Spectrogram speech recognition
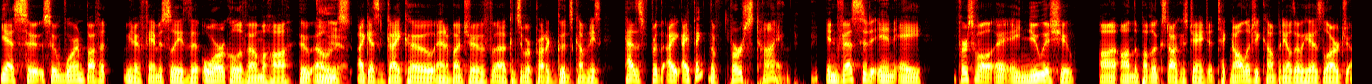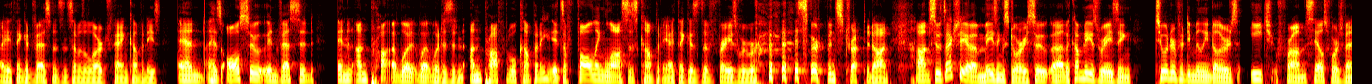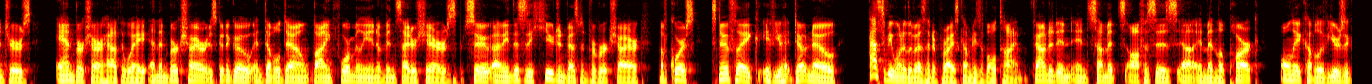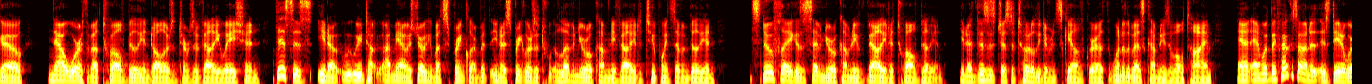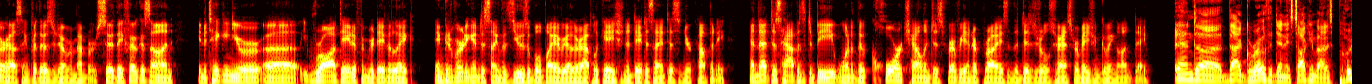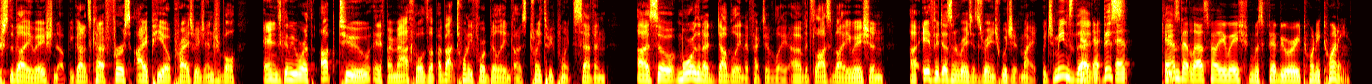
Yes, so so Warren Buffett, you know, famously the Oracle of Omaha, who owns, oh, yeah. I guess, Geico and a bunch of uh, consumer product goods companies, has for the, I, I, think the first time invested in a first of all a, a new issue on, on the public stock exchange, a technology company, although he has large, I think, investments in some of the large FAANG companies, and has also invested an unpro what, what what is it? An unprofitable company? It's a falling losses company i think is the phrase we were sort of instructed on. Um, so it's actually an amazing story. So uh, the company is raising 250 million dollars each from salesforce ventures and berkshire hathaway and then berkshire is going to go and double down buying 4 million of insider shares. So i mean this is a huge investment for berkshire. Of course snowflake if you don't know has to be one of the best enterprise companies of all time. Founded in, in summit's offices uh, in menlo park only a couple of years ago, now worth about $12 billion in terms of valuation. This is, you know, we, we talk, I mean, I was joking about Sprinklr, but, you know, Sprinklr is an 11 year old company valued at 2.7 billion. Snowflake is a seven year old company valued at 12 billion. You know, this is just a totally different scale of growth, one of the best companies of all time. And, and what they focus on is data warehousing for those who don't remember. So they focus on, you know, taking your uh, raw data from your data lake and converting it into something that's usable by every other application and data scientist in your company. And that just happens to be one of the core challenges for every enterprise in the digital transformation going on today. And uh, that growth that Danny's talking about has pushed the valuation up. We got its kind of first IPO price range interval, and it's going to be worth up to, and if my math holds up, about $24 billion, 23.7. Uh, so more than a doubling effectively of its last valuation uh, if it doesn't raise its range, which it might, which means that and, this. And, and that last valuation was February 2020.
